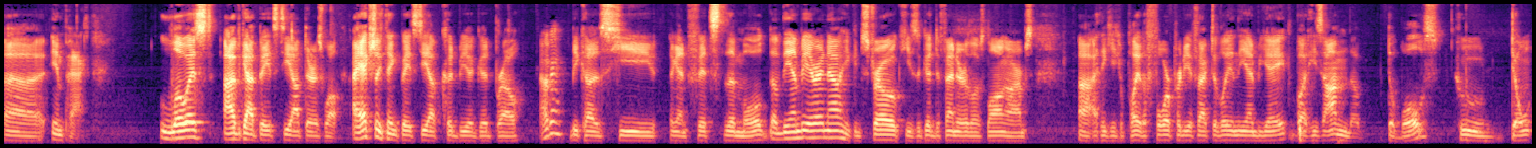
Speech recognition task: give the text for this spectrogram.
uh, impact. Lowest, I've got Bates Diop there as well. I actually think Bates Diop could be a good pro Okay. because he again fits the mold of the NBA right now. He can stroke. He's a good defender. Those long arms. Uh, I think he can play the four pretty effectively in the NBA. But he's on the the Wolves, who don't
